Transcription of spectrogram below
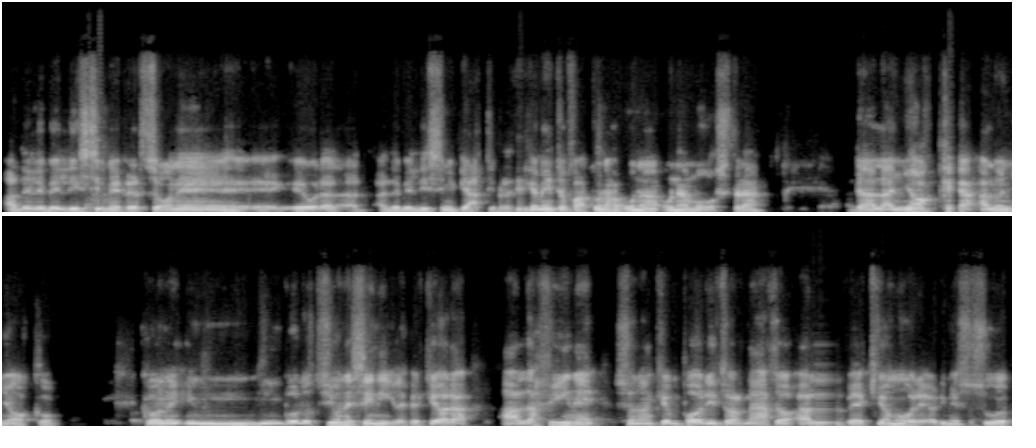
a delle bellissime persone e, e ora a, a, dei bellissimi piatti. Praticamente ho fatto una, una, una mostra dalla gnocca allo gnocco con in, involuzione senile perché ora alla fine sono anche un po' ritornato al vecchio amore. Ho rimesso su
